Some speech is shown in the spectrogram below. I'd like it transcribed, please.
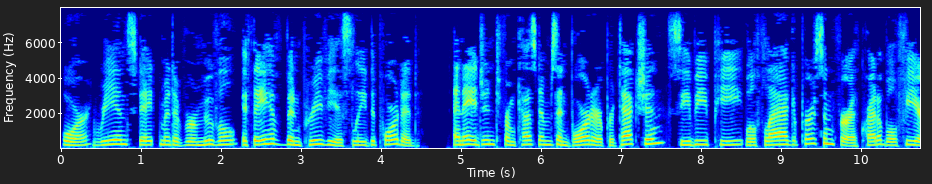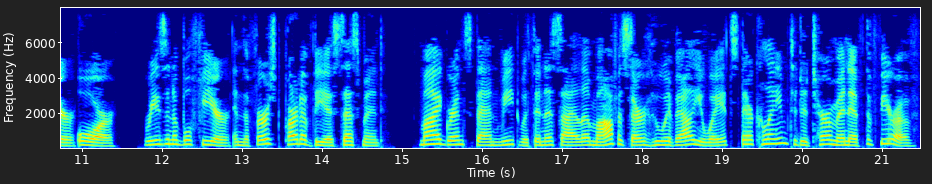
or reinstatement of removal, if they have been previously deported. An agent from Customs and Border Protection CBP, will flag a person for a credible fear, or reasonable fear, in the first part of the assessment. Migrants then meet with an asylum officer who evaluates their claim to determine if the fear of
